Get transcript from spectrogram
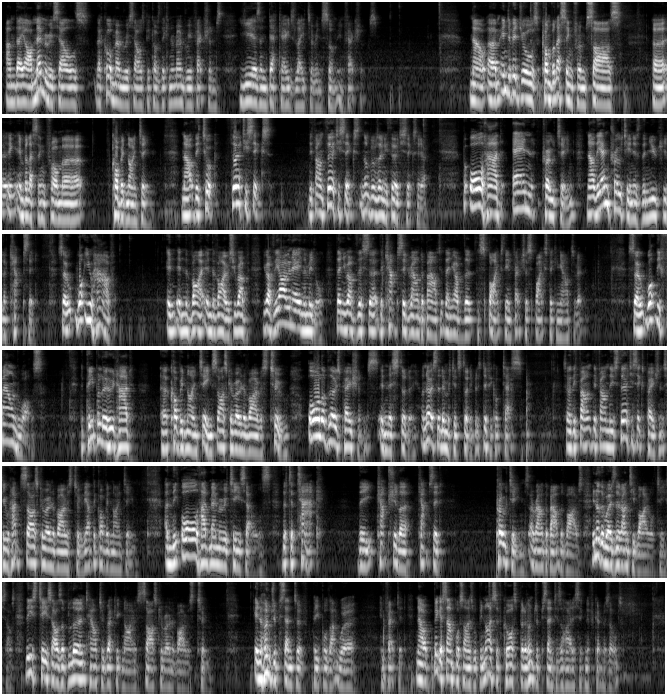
And they are memory cells, they're called memory cells because they can remember infections years and decades later in some infections. Now, um, individuals convalescing from SARS, uh, convalescing from uh, COVID 19. Now, they took 36, they found 36, number was only 36 here, but all had N protein. Now, the N protein is the nuclear capsid. So, what you have in, in the vi- in the virus, you have you have the RNA in the middle, then you have this uh, the capsid round about it, then you have the, the spikes, the infectious spikes sticking out of it. So what they found was the people who'd had uh, COVID 19, SARS coronavirus 2, all of those patients in this study, I know it's a limited study, but it's difficult tests. So they found they found these 36 patients who had SARS coronavirus 2, they had the COVID 19, and they all had memory T cells that attack the capsular capsid proteins around about the virus. In other words, they're antiviral T cells. These T cells have learned how to recognize SARS coronavirus 2 in 100% of people that were infected. Now, a bigger sample size would be nice, of course, but 100% is a highly significant result.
